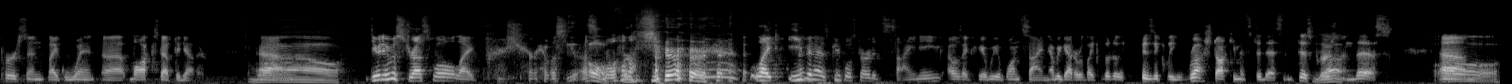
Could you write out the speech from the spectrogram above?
person like went uh, lockstep together. Wow. Um, dude, it was stressful. Like for sure, it was stressful. Oh, for sure. like even as people started signing, I was like, okay, we have one sign. Now we got to like literally physically rush documents to this and this person yeah. and this. Um, oh.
